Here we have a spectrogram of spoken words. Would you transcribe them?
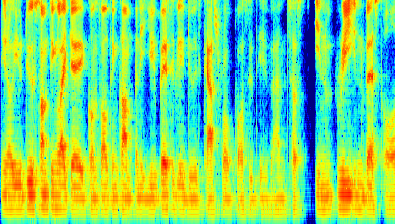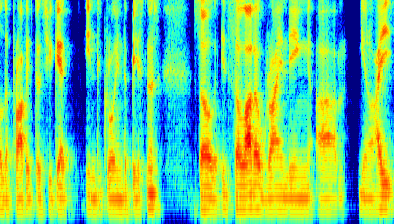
You know, you do something like a consulting company, you basically do it cash flow positive and just in reinvest all the profit that you get into growing the business. So it's a lot of grinding. Um, you know, I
